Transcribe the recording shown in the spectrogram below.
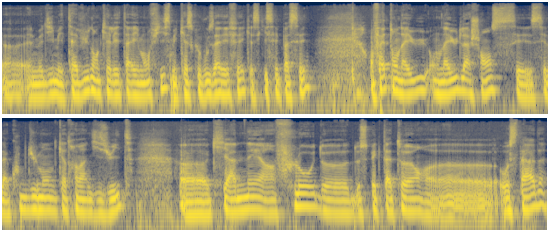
euh, elle me dit mais t'as vu dans quel état est mon fils Mais qu'est-ce que vous avez fait Qu'est-ce qui s'est passé? En fait, on a eu de la chance. C'est la Coupe du Monde 98 euh, qui a amené un flot de, spectateurs au stade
